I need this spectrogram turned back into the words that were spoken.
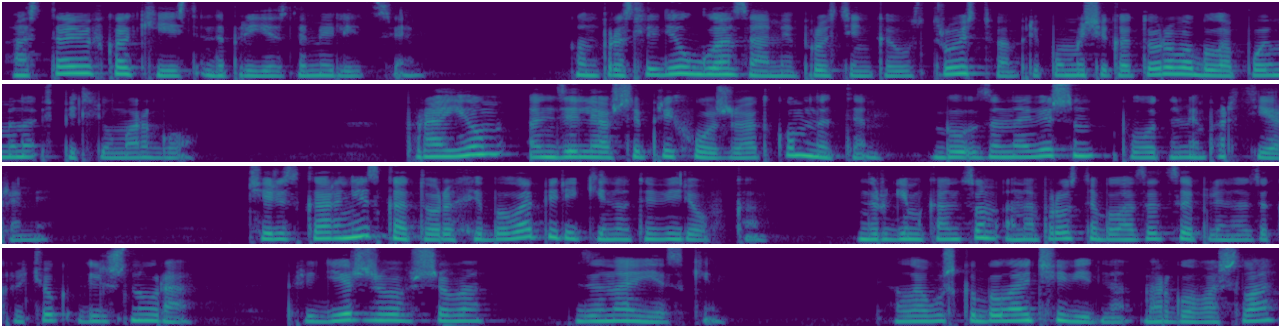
оставив как есть до приезда милиции. Он проследил глазами простенькое устройство, при помощи которого была поймана в петлю Марго. Проем, отделявший прихожую от комнаты, был занавешен плотными портьерами, через карниз которых и была перекинута веревка. Другим концом она просто была зацеплена за крючок для шнура, придерживавшего занавески. Ловушка была очевидна. Марго вошла,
